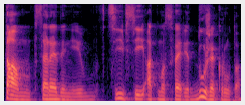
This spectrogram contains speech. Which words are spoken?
там, всередині, в цій всій атмосфері. Дуже круто.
